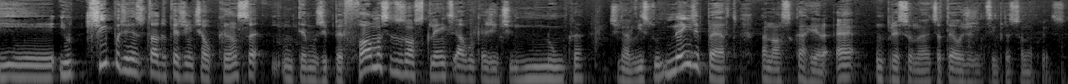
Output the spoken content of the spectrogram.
E, e o tipo de resultado que a gente alcança em termos de performance dos nossos clientes é algo que a gente nunca tinha visto nem de perto na nossa carreira. É impressionante, até hoje a gente se impressiona com isso.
